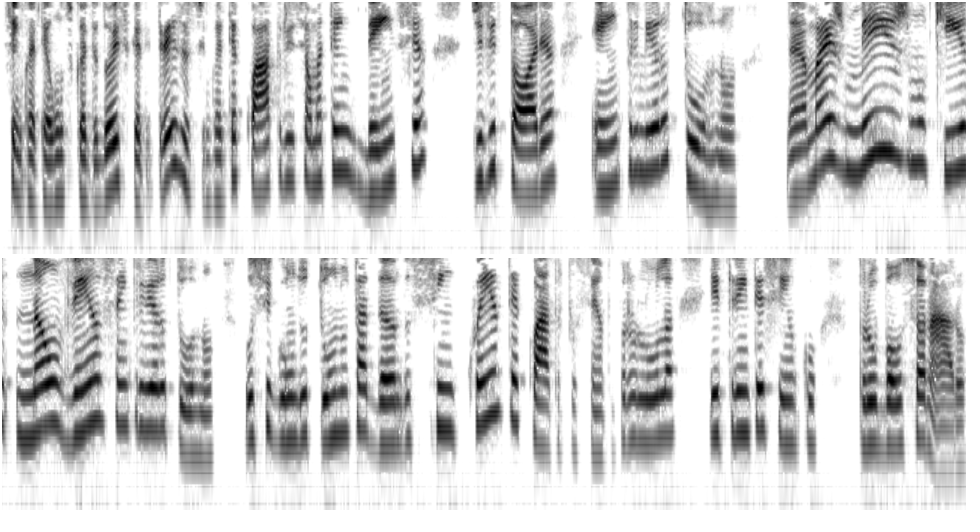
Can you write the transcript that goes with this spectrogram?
51, 52, 53 ou 54, isso é uma tendência de vitória em primeiro turno. Né? Mas mesmo que não vença em primeiro turno, o segundo turno está dando 54% para o Lula e 35% para o Bolsonaro.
